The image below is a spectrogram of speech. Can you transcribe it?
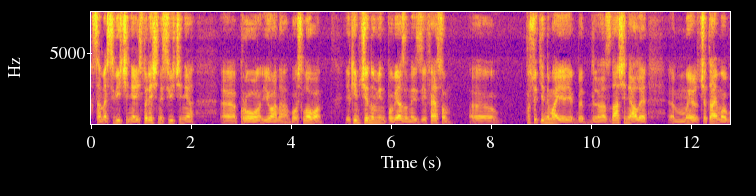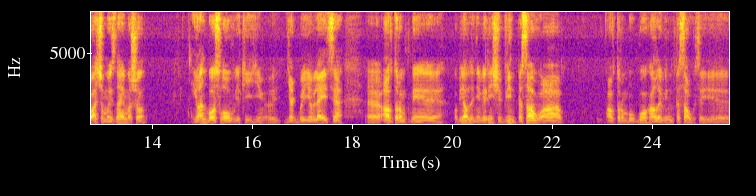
саме свідчення, історичне свідчення е, про Йоанна Богослова, яким чином він пов'язаний з Єфесом. Е, по суті, немає якби, для нас значення, але е, ми читаємо, бачимо і знаємо, що Іоанн Богослов, який якби являється автором книги об'явлення, вірніше, він писав, а автором був Бог, але він писав цей, е,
